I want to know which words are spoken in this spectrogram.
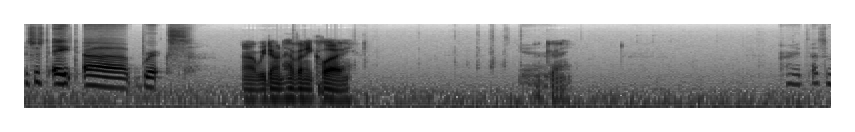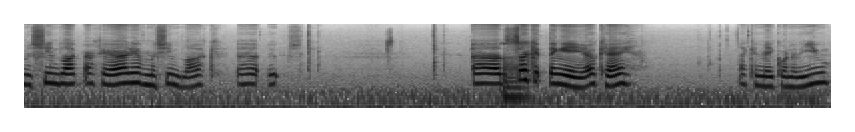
It's just eight uh bricks. Uh, we don't have any clay. Yeah. Okay. Alright, that's a machine block. Okay, I already have a machine block. Uh, oops. Uh, the Uh. circuit thingy. Okay. I can make one of you.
